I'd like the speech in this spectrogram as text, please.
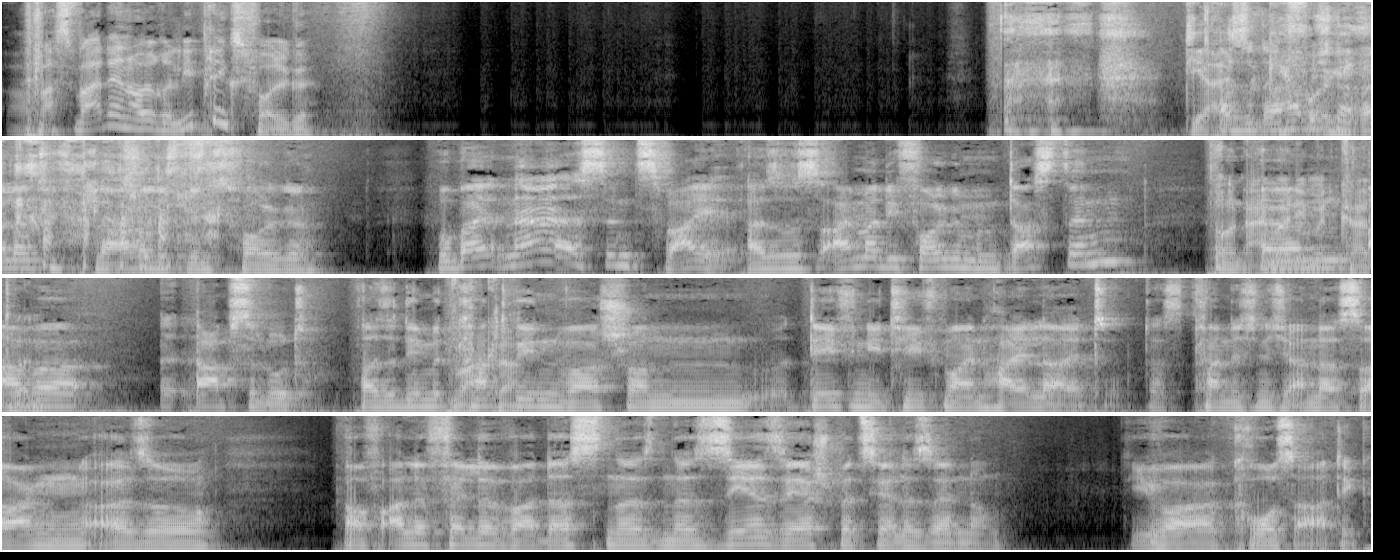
Was war denn eure Lieblingsfolge? Die Also da habe ich eine relativ klare Lieblingsfolge. Wobei, na, es sind zwei. Also es ist einmal die Folge mit dem Dustin. Und einmal die ähm, mit Katrin. Aber äh, absolut. Also die mit War klar. Katrin war schon definitiv mein Highlight. Das kann ich nicht anders sagen. Also auf alle Fälle war das eine, eine sehr, sehr spezielle Sendung. Die war großartig.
